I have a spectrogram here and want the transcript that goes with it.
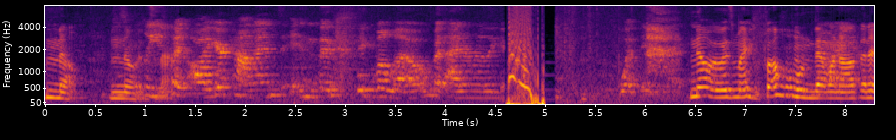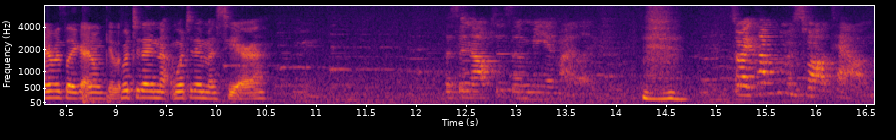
no. No, it's not. Please put all your comments in the thing below, but I don't really what they said. No, it was my phone that went off and I was like, I don't give a What did I not what did I miss, Sierra? A synopsis of me and my life. so I come from a small town.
